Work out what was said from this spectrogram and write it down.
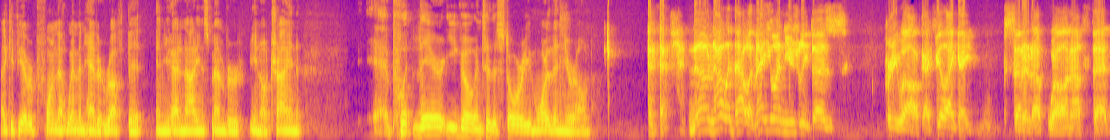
like, if you ever performed that "Women Have It Rough" bit and you had an audience member, you know, try and eh, put their ego into the story more than your own. no, not with that one. That one usually does pretty well. I feel like I set it up well enough that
